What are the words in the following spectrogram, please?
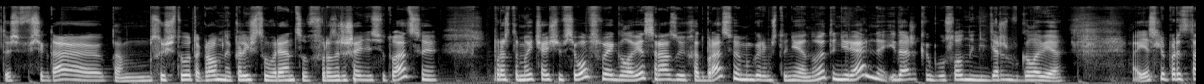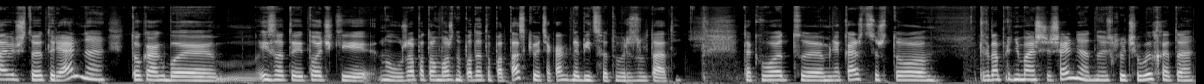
То есть всегда там существует огромное количество вариантов разрешения ситуации. Просто мы чаще всего в своей голове сразу их отбрасываем и говорим, что не, ну это нереально, и даже как бы условно не держим в голове. А если представить, что это реально, то как бы из этой точки, ну, уже потом можно под это подтаскивать, а как добиться этого результата. Так вот, э, мне кажется, что когда принимаешь решение, одно из ключевых это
